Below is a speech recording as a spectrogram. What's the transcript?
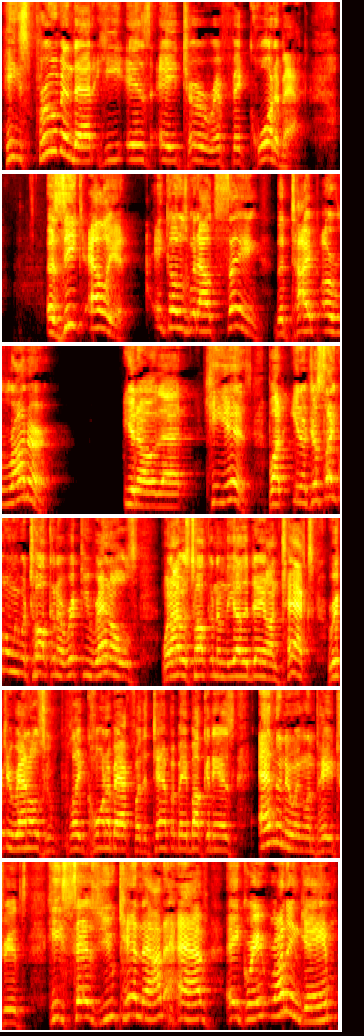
He's proven that he is a terrific quarterback. Zeke Elliott, it goes without saying the type of runner, you know, that he is. But, you know, just like when we were talking to Ricky Reynolds when I was talking to him the other day on text, Ricky Reynolds, who played cornerback for the Tampa Bay Buccaneers and the New England Patriots, he says you cannot have a great running game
